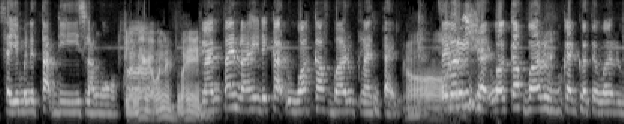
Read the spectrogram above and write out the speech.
Saya menetap di Selangor. Kelantan kat mana? Lahir? Kelantan lahir dekat Wakaf Baru Kelantan. Oh. Saya baru ingat Wakaf Baru bukan Kota Baru.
